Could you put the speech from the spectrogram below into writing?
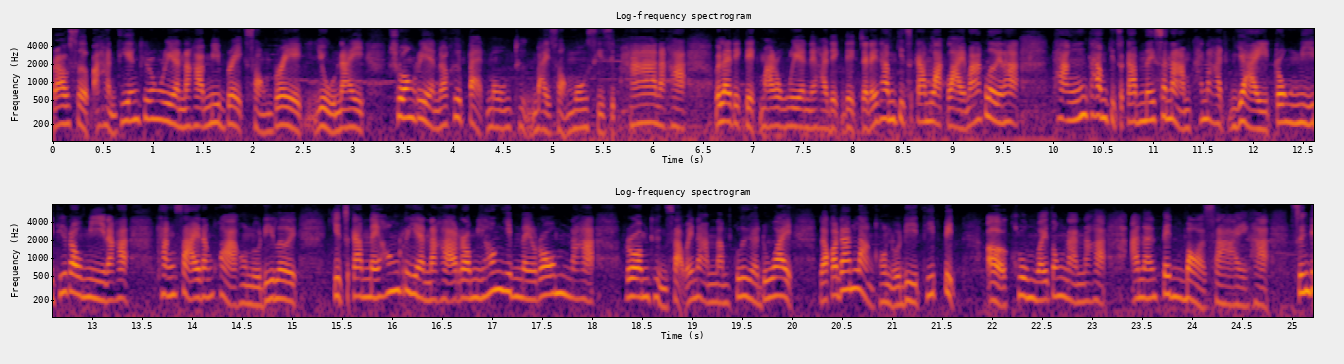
เราเสิร์ฟอาหารเที่ยงที่โรงเรียนนะคะ มีเบรก2เบรกอยู่ในช่วงเรียนก็คือ8โมงถึงบ่าย2โมง45นะคะ เวลาเด็กๆมาโรงเรียนเนี่ยค่ะเด็กๆ จะได้ทำกิจกรรมหลากหลายมากเลยนะคะ ทั้งทำกิจกรรมในสนามขนาดใหญ่ตรงนี้ที่เรามีนะคะทั้งซ้ายทั้งขวาของหนูดีเลย กิจกรรมในห้องเรียนนะคะ เรามีห้องยิมในร่มนะคะ รวมถึงสระว่ายน้ำน้ำเกลือด้วย แล้วก็ด้านหลังของหนูดีที่ปิดคลุมไว้ตรงนั้นนะคะ อันนั้นเป็นบ่อทรายค่ะ ซึ่งเ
